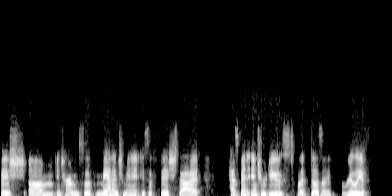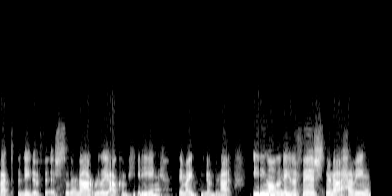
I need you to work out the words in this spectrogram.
fish, um, in terms of management, is a fish that has been introduced but doesn't really affect the native fish. So they're not really out competing. They might, you know, they're not eating all the native fish. They're not having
